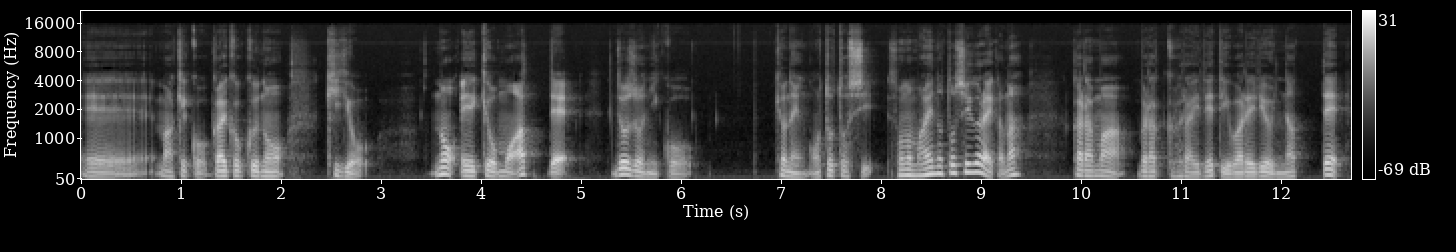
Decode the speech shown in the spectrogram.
えーまあ結構外国の企業の影響もあって、徐々にこう、去年、一昨年、その前の年ぐらいかな、からまあ、ブラックフライデーって言われるようになって、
